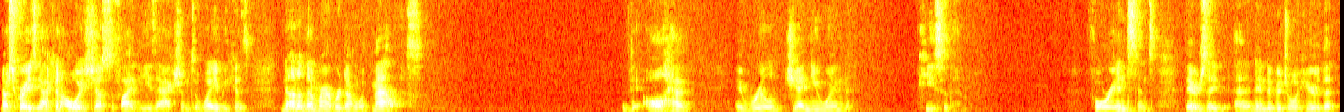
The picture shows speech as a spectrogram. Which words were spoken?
Now, it's crazy. I can always justify these actions away because none of them are ever done with malice. They all have a real, genuine piece of them. For instance, there's a, an individual here that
